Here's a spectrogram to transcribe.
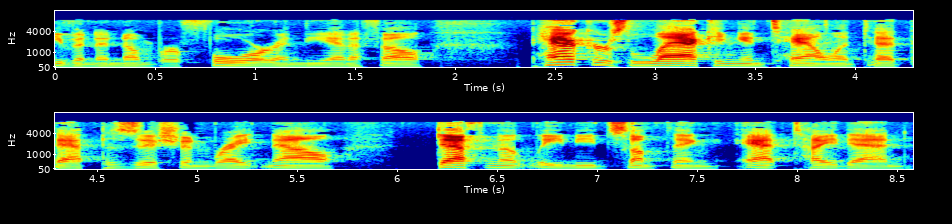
even a number four in the NFL. Packers lacking in talent at that position right now. Definitely need something at tight end,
